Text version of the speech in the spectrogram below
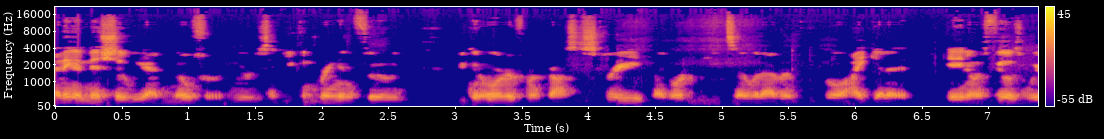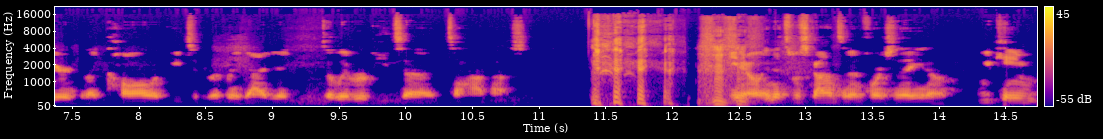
I think initially we had no food. We were just like, you can bring in food, you can order from across the street, like order pizza, whatever. Well, I get it. You know, it feels weird to like call a pizza delivery guy, to like, deliver pizza to Hop Haus. you know, and it's Wisconsin, unfortunately. You know, we came,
